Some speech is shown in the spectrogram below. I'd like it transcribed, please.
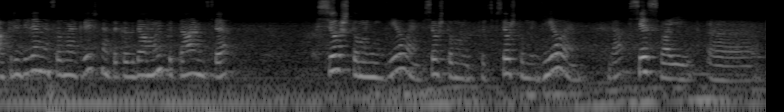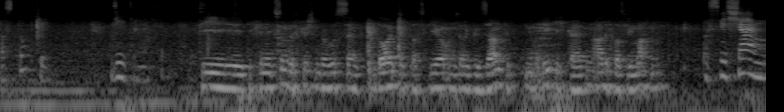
определение сознания Кришны это когда мы пытаемся все, что мы не делаем, все, что мы, то есть все, что мы делаем, да, все свои э, поступки, деятельности, Die Definition des Krishna-Bewusstseins bedeutet, dass wir unsere gesamte Tätigkeiten, alles was wir machen, посвящаем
